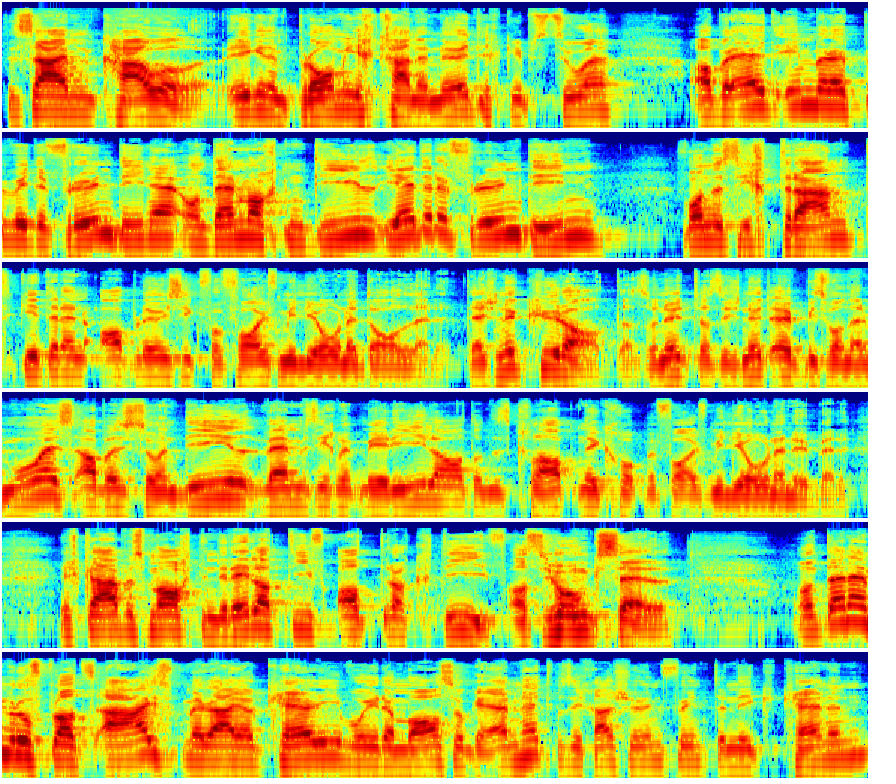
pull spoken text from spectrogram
der Simon Cowell. Irgendein Promi, ich kenne ihn nicht, ich gebe es zu. Aber er hat immer wieder Freundinnen und er macht einen Deal, jeder Freundin wenn er sich trennt, gibt er eine Ablösung von 5 Millionen Dollar. Das ist nicht geheiratet. Also nicht, das ist nicht etwas, was er muss, aber es ist so ein Deal, wenn man sich mit mir einlädt und es klappt nicht, kommt man 5 Millionen über. Ich glaube, es macht ihn relativ attraktiv als Junggesell. Und dann haben wir auf Platz 1 Mariah Carey, die ihren Mann so gerne hat, was ich auch schön finde, den Nick Cannon.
